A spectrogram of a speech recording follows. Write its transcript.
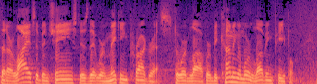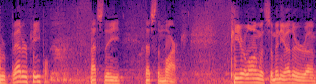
that our lives have been changed is that we're making progress toward love. We're becoming a more loving people. We're better people. That's the that's the mark. Peter, along with so many other, uh,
